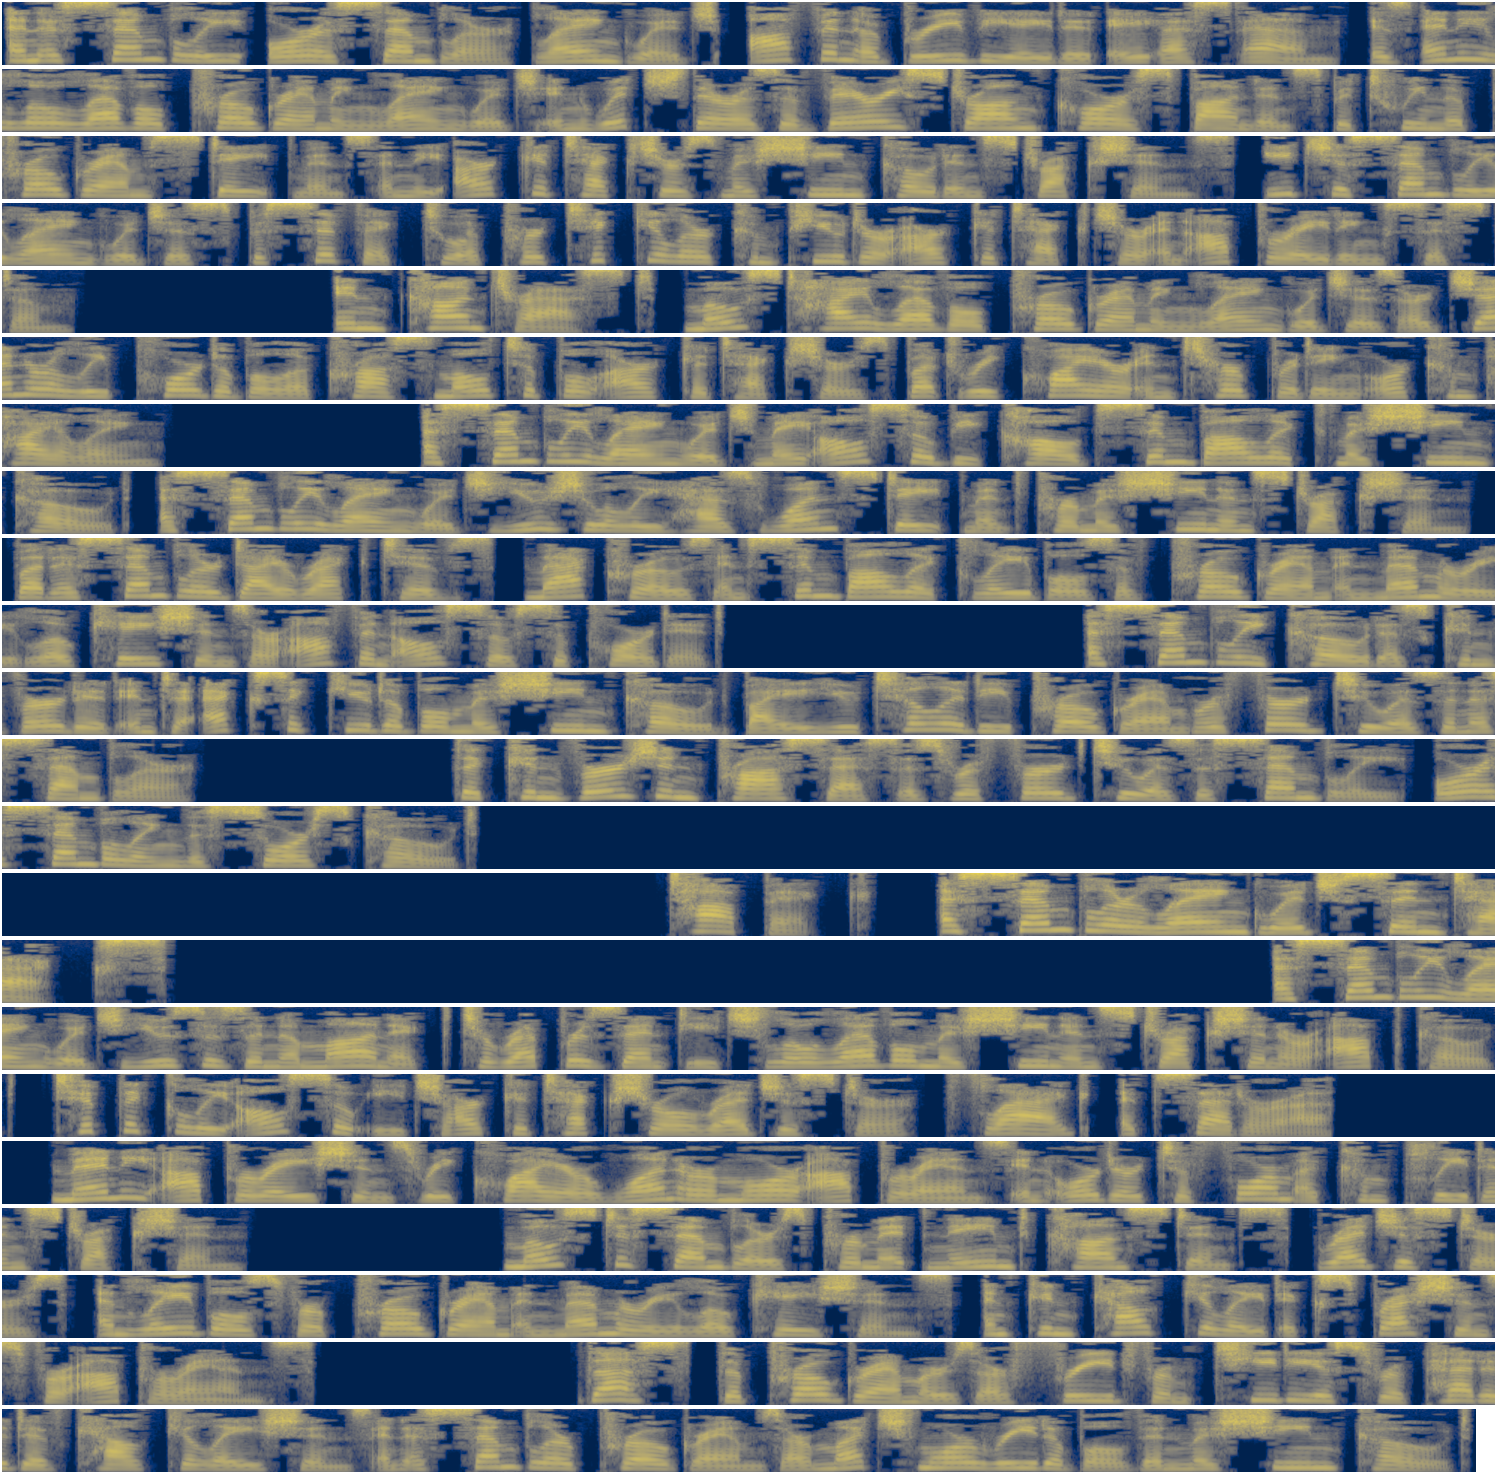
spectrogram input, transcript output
An assembly or assembler language, often abbreviated ASM, is any low-level programming language in which there is a very strong correspondence between the program's statements and the architecture's machine code instructions. Each assembly language is specific to a particular computer architecture and operating system. In contrast, most high-level programming languages are generally portable across multiple architectures but require interpreting or compiling. Assembly language may also be called symbolic machine code. Assembly language usually has one statement per machine instruction, but assembler directives, macros and symbolic labels of program and memory locations are often also supported. Assembly code is converted into executable machine code by a utility program referred to as an assembler. The conversion process is referred to as assembly, or assembling the source code. Topic. Assembler language syntax Assembly language uses a mnemonic to represent each low-level machine instruction or opcode, typically also each architectural register, flag, etc. Many operations require one or more operands in order to form a complete instruction. Most assemblers permit named constants, registers, and labels for program and memory locations, and can calculate expressions for operands. Thus, the programmers are freed from tedious repetitive calculations and assembler programs are much more readable than machine code.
